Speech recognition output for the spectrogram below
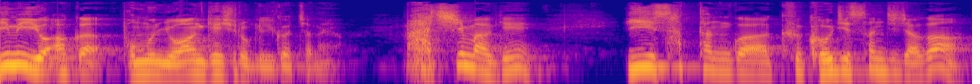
이미 아까 본문 요한계시록 읽었잖아요. 마지막에 이 사탄과 그 거짓 선지자가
